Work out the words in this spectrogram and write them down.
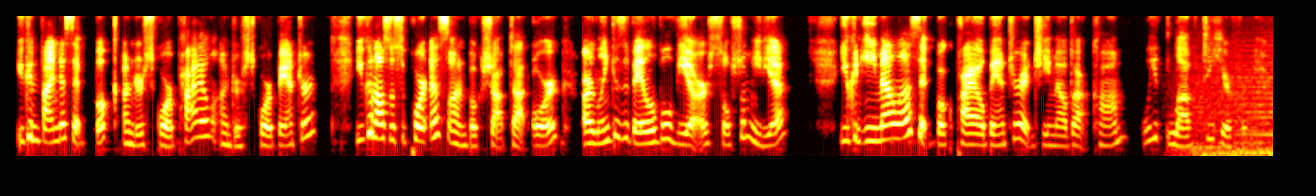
You can find us at book underscore pile underscore banter. You can also support us on bookshop.org. Our link is available via our social media. You can email us at bookpilebanter at gmail.com. We'd love to hear from you.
